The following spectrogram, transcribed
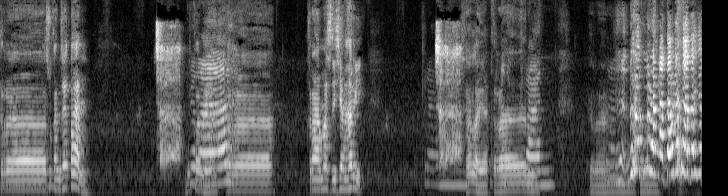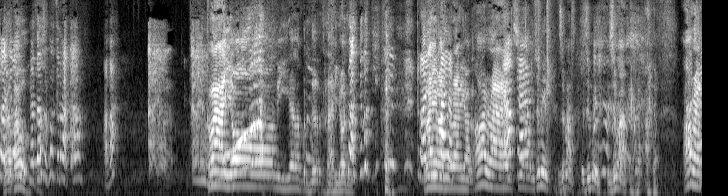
Kerasukan setan. Salah. Bukan Kera. ya. Kera keramas di siang hari. Salah. Salah ya. Keran. Keran. Keran. Duh, aku udah nggak tahu, udah nggak tahu Nggak tahu. Nggak tahu sumpah kera. Ah, Apa? Krayon. Krayon. Iyalah bener krayon. Krayon, Krayon. Alright, Oke. siap. Zoom in, zoom out, zoom in, zoom out. Alright,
